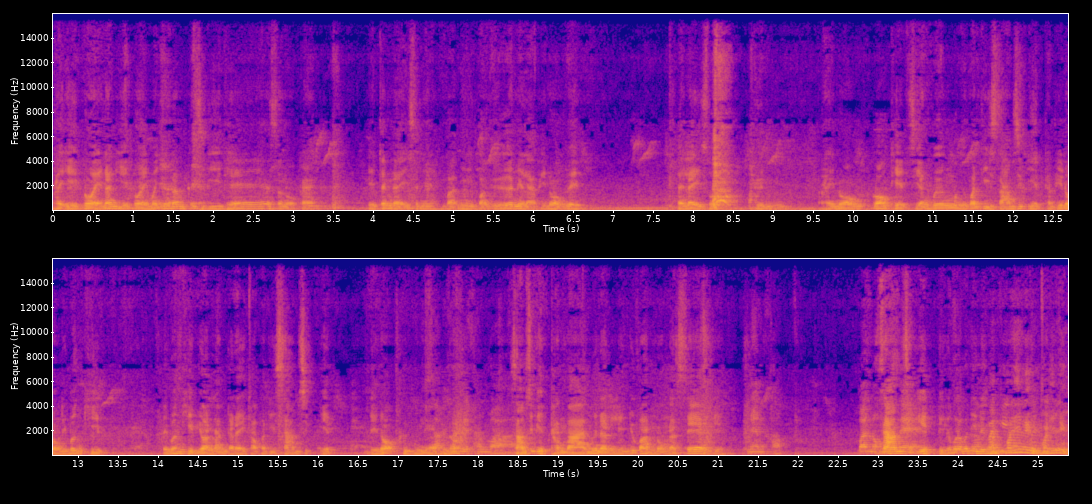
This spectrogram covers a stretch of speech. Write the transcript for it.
พระเอกน้อยนางเอกน้อยมาอยู่นํคือสิดีแท้สนอกกันเฮ็ดจังได๋ซะนี่บัดนี้บังเอิญนี่ล่ะพี่น้องเอ้ยไปไล่สดขึ้นให้น้องร้องเทปเสียงเบิ่งมือวันที่ 31คันพี่น้องได้เบิ่งคลิปไปเบิ่งคลิปย้อนหลังก็ได้ครับวันที่ 31เด้เนาะขึ้นมื้อแรกสามเด้สิบเนาะเอ็ดธันวาสามสิบเอ็ดธันวามื่อนั้นเรียนอยู่บ้านหนองนาแซงเดียแม่นครับ บ้านหนองสามสิบเอ็ดปีหรือว่าวันที่หนึ่งวันที่หนึ่งวันที่หนึ่ง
